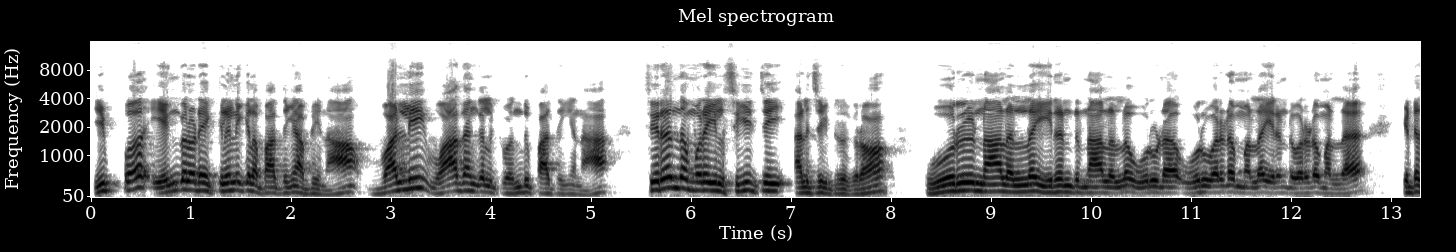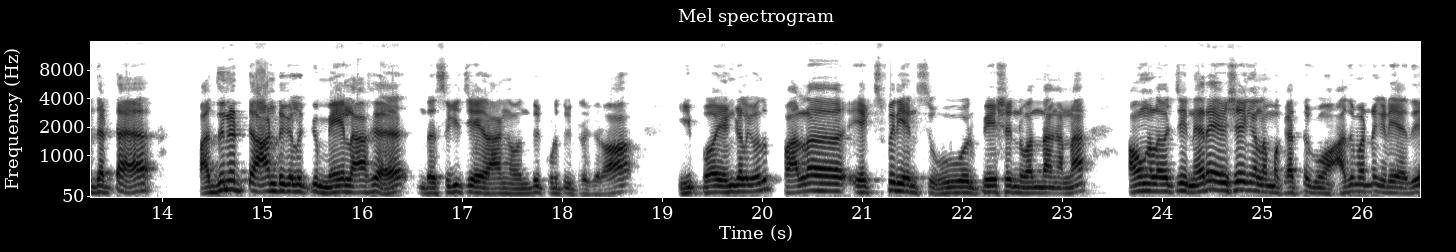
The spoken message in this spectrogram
இப்போ எங்களுடைய கிளினிக்கில் பார்த்தீங்க அப்படின்னா வலி வாதங்களுக்கு வந்து பார்த்தீங்கன்னா சிறந்த முறையில் சிகிச்சை அளிச்சுக்கிட்டு இருக்கிறோம். ஒரு நாள் அல்ல இரண்டு நாள் அல்ல ஒரு ட- ஒரு வருடம் அல்ல இரண்டு வருடம் அல்ல. கிட்டத்தட்ட பதினெட்டு ஆண்டுகளுக்கு மேலாக இந்த சிகிச்சையை நாங்கள் வந்து கொடுத்துக்கிட்டு இருக்கிறோம். இப்போ எங்களுக்கு வந்து பல எக்ஸ்பீரியன்ஸ் ஒவ்வொரு பேஷண்ட் வந்தாங்கன்னா அவங்கள வச்சு நிறைய விஷயங்கள் நம்ம கற்றுக்குவோம் அது மட்டும் கிடையாது.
